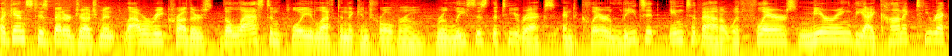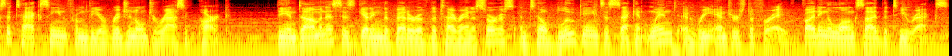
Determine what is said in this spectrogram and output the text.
Against his better judgment, Lowery Cruthers, the last employee left in the control room, releases the T Rex, and Claire leads it into battle with flares mirroring the iconic T Rex attack scene from the original Jurassic Park. The Indominus is getting the better of the Tyrannosaurus until Blue gains a second wind and re enters the fray, fighting alongside the T Rex.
